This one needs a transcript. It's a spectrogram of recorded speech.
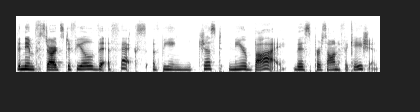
the nymph starts to feel the effects of being just nearby this personification.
